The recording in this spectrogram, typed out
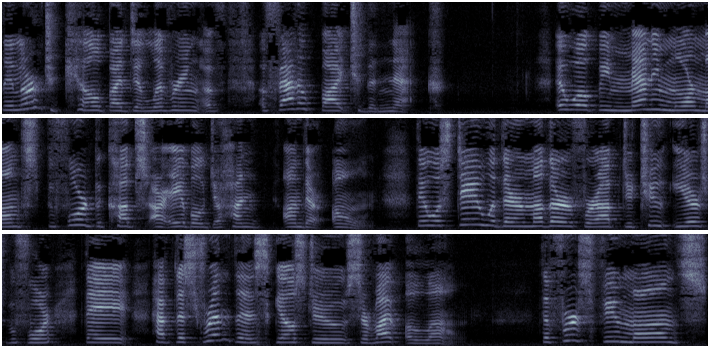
they learn to kill by delivering a, a fatal bite to the neck. It will be many more months before the cubs are able to hunt on their own. They will stay with their mother for up to two years before they have the strength and skills to survive alone. The first few months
